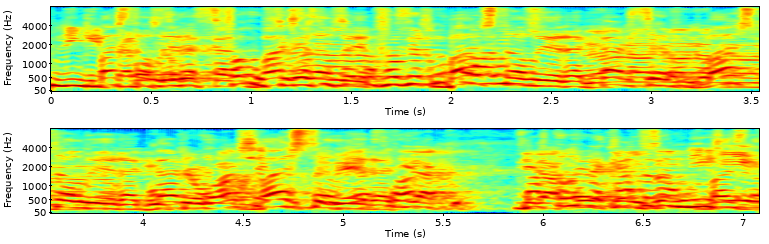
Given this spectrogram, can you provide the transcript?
Ninguém basta ler a, para fazer relatórios. Basta ler a carta, basta ler a carta, basta ler a Basta ler a carta da ministra.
